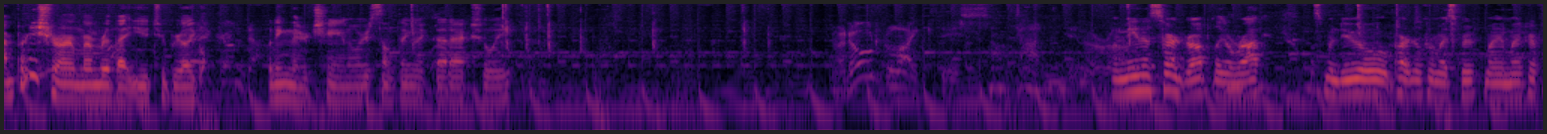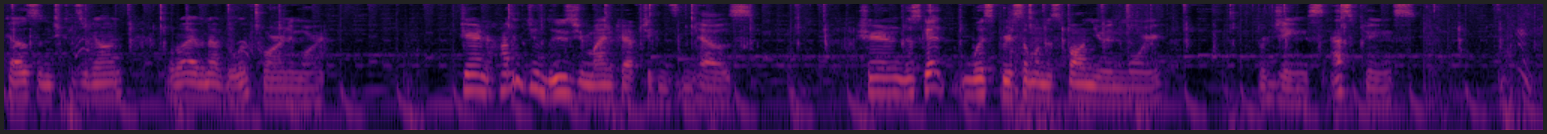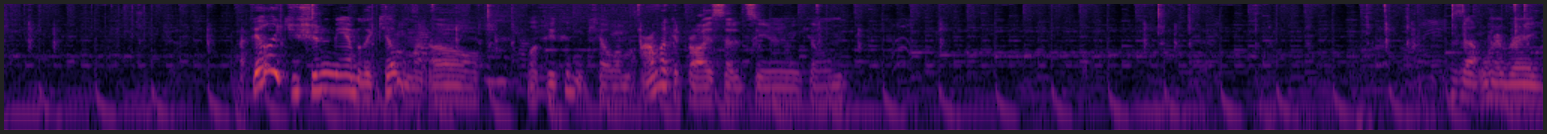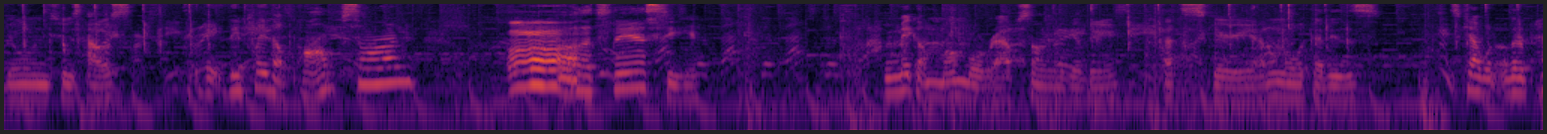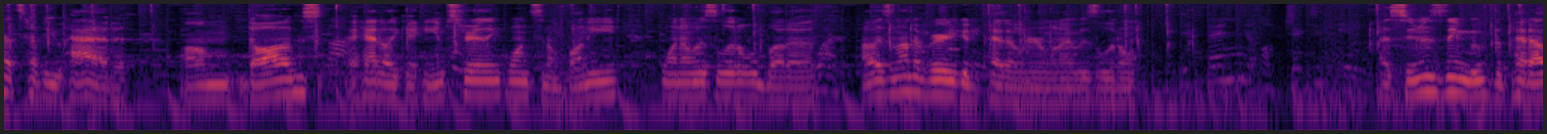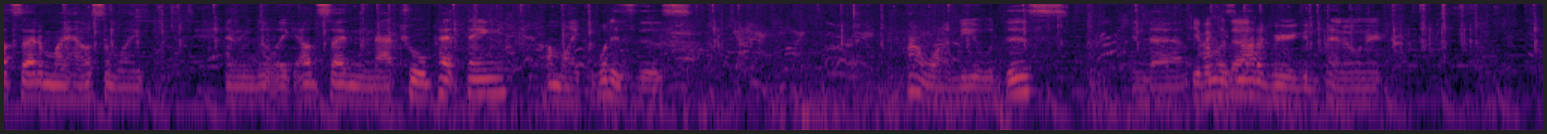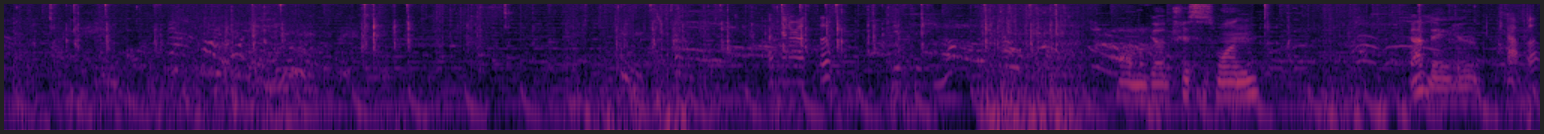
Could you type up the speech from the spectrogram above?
I'm pretty sure I remember that YouTuber like putting their channel or something like that actually. I don't like this. I mean, SR dropped like a rock. That's my duo partner for my sprint. My Minecraft cows and chickens are gone. What do I even have to live for anymore? Sharon, how did you lose your Minecraft chickens and cows? Sharon, just get Whisper someone to spawn you in more. Or Jinx. Ask Jinx. I feel like you shouldn't be able to kill him. Oh, well if you couldn't kill him, Arma could probably set it so you didn't even kill him. Is that whenever I go into his house, they, they play the Pomp song? Oh, that's nasty. We make a mumble rap song together. That's scary. I don't know what that is. This cat, what other pets have you had? Um, dogs. I had like a hamster, I think, once, and a bunny when I was little, but uh, I was not a very good pet owner when I was little. Defend objective A. As soon as they moved the pet outside of my house, I'm like, and like outside an actual pet thing, I'm like, what is this? I don't want to deal with this. And uh, Give I it to was that. not a very good pet owner. I can arrest this. Oh my god, Triss is one. God dang it. Kappa.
